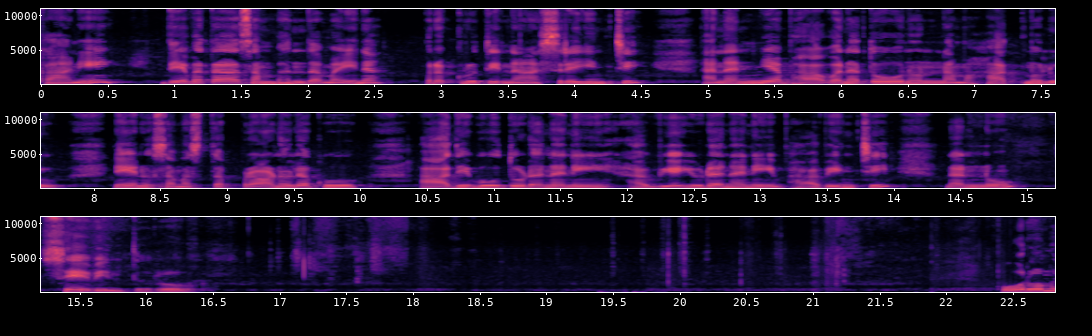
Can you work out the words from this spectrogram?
కానీ దేవతా సంబంధమైన ప్రకృతిని ఆశ్రయించి అనన్య భావనతోనున్న మహాత్ములు నేను సమస్త ప్రాణులకు ఆదిభూతుడనని అవ్యయుడనని భావించి నన్ను సేవింతురు. పూర్వము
